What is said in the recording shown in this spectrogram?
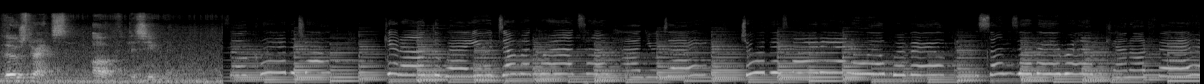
those threats of disunion. So clear the track, get out the way. You Democrats have had your day. Truth is mighty and will prevail. The sons of Abraham cannot fail.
